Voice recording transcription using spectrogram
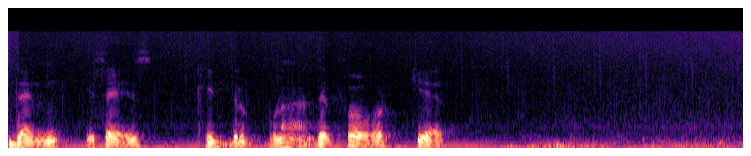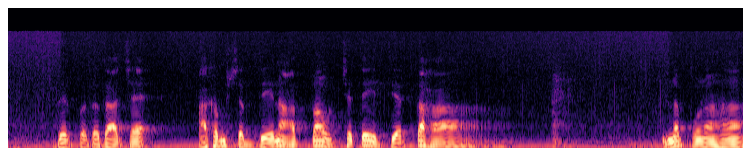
Then he says, Hidruk Punaha. Therefore, here, therefore, Tatacha, Aham Shabdena Atma Uchate Ityartaha. Na Punaha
